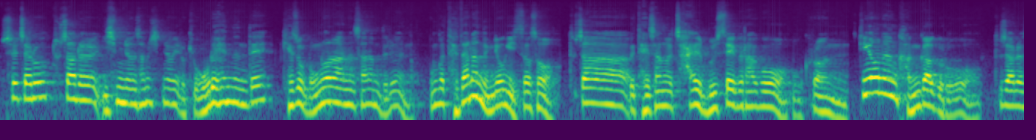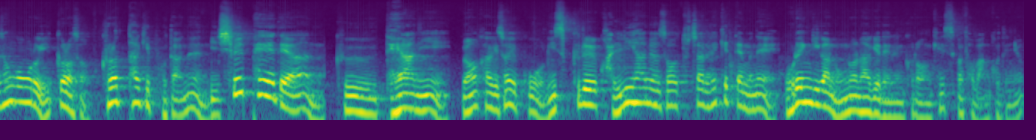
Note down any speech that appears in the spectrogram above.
실제로 투자를 20년, 30년 이렇게 오래 했는데 계속 롱런하는 사람들은 뭔가 대단한 능력이 있어서 투자 대상을 잘 물색을 하고 뭐 그런 뛰어난 감각으로 투자를 성공으로 이끌어서 그렇다기보다는 이 실패에 대한 그 대안이 명확하게 서 있고 리스크를 관리하면서 투자를 했기 때문에 오랜 기간 롱런하게 되는 그런 케이스가 더 많거든요.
